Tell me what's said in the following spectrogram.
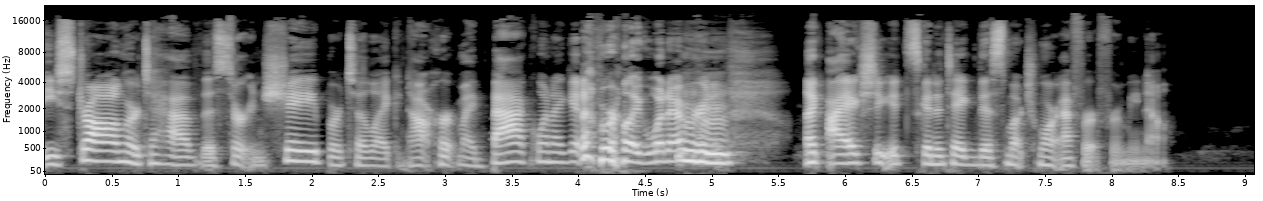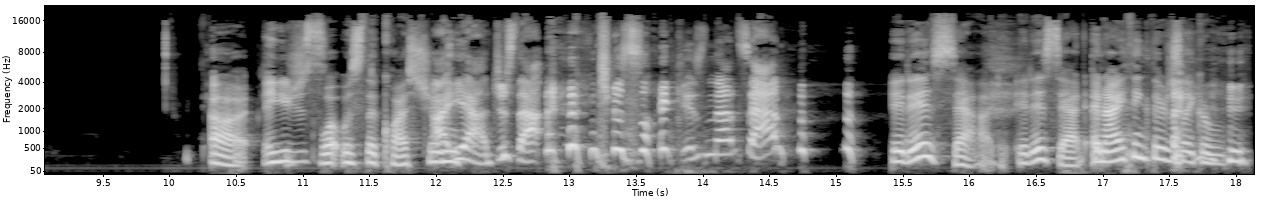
be strong or to have this certain shape or to like not hurt my back when I get up or like whatever. Mhm. Like I actually, it's going to take this much more effort for me now. Uh, And you just, what was the question? I- yeah, just that. just like, isn't that sad? It is sad. It is sad. And I think there's like a,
